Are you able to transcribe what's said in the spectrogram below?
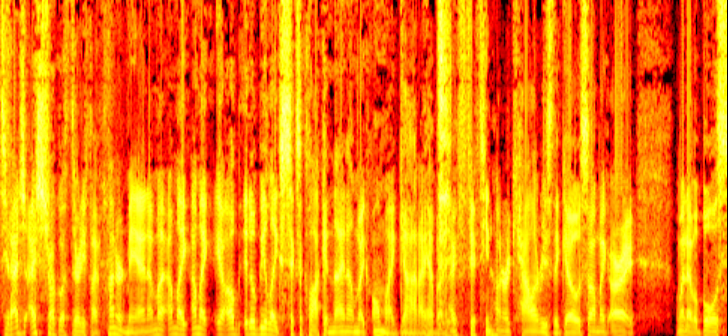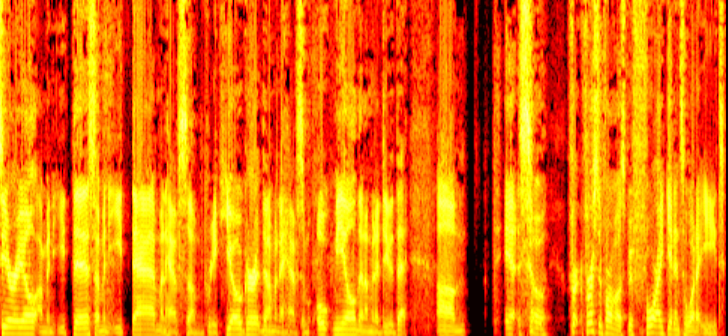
Dude, I, I struggle with 3,500, man. I'm like, I'm like, I'm like, it'll be like six o'clock at night. I'm like, oh my God, I have, a, I have 1,500 calories to go. So I'm like, all right. I'm gonna have a bowl of cereal. I'm gonna eat this. I'm gonna eat that. I'm gonna have some Greek yogurt. Then I'm gonna have some oatmeal. Then I'm gonna do that. Um, so for, first and foremost, before I get into what I eat,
